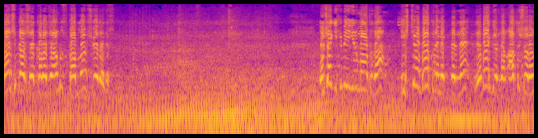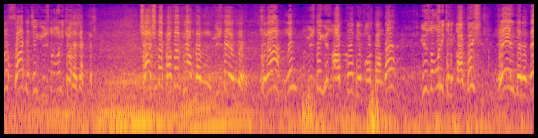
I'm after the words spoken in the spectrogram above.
karşı karşıya kalacağımız tablo şöyledir. Ocak 2026'da işçi ve bağkur emeklilerine reba görülen artış oranı sadece yüzde 12 olacaktır. Çarşıda pazar fiyatlarının yüzde 50, kiranın yüzde 100 arttığı bir ortamda yüzde 12'lik artış reel gelirde,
